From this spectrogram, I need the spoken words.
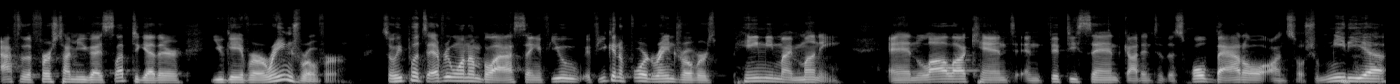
after the first time you guys slept together, you gave her a Range Rover. So he puts everyone on blast saying, if you if you can afford Range Rovers, pay me my money. And Lala Kent and 50 Cent got into this whole battle on social mm-hmm. media,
